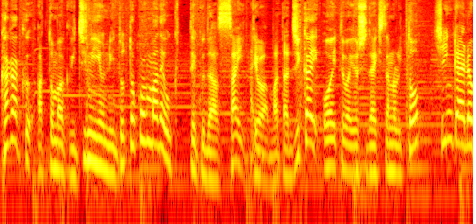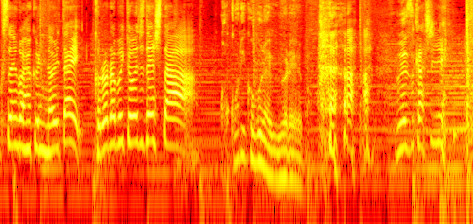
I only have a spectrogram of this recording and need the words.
科学アットマーク 1242.com まで送ってください、ではまた次回お相手は吉田久典と深海6500に乗りたい黒ラブ教授でした。ココリコぐらい言われれば。難しい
